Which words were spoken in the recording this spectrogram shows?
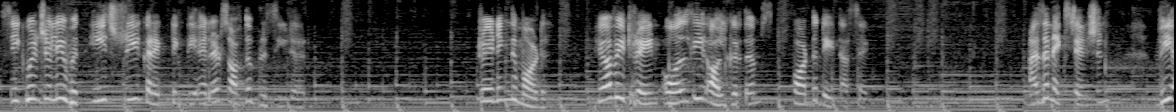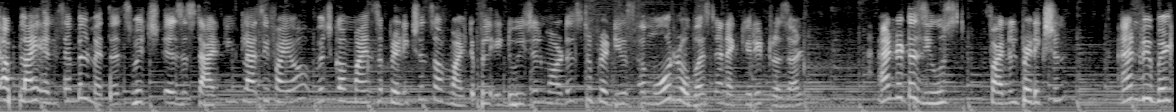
sequentially with each tree correcting the errors of the preceder. Training the model. Here we train all the algorithms for the dataset. As an extension, we apply ensemble methods which is a stacking classifier which combines the predictions of multiple individual models to produce a more robust and accurate result and it is used final prediction and we built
